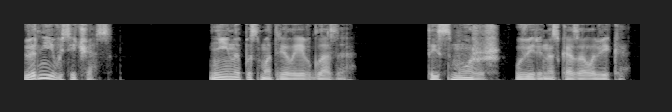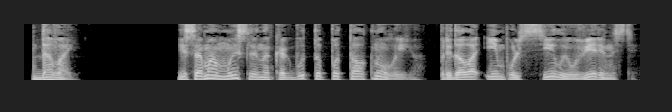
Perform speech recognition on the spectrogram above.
верни его сейчас». Нина посмотрела ей в глаза. «Ты сможешь», — уверенно сказала Вика. «Давай». И сама мысленно как будто подтолкнула ее, придала импульс силы, уверенности.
